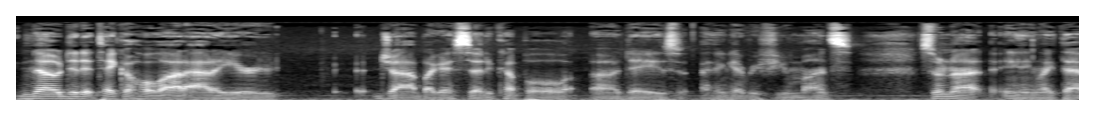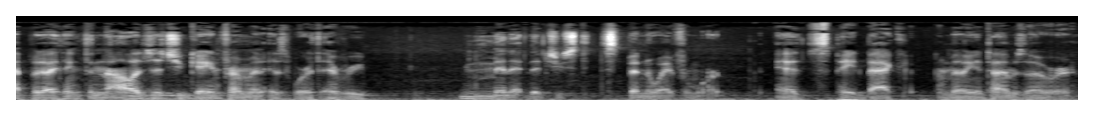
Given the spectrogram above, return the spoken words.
no, did it take a whole lot out of your job? Like I said, a couple uh, days, I think every few months. So not anything like that, but I think the knowledge that you gain from it is worth every minute that you spend away from work. It's paid back a million times over,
